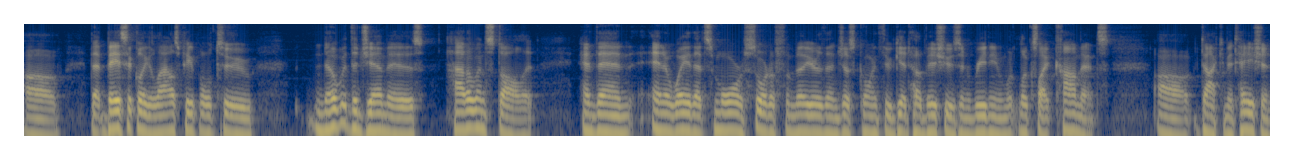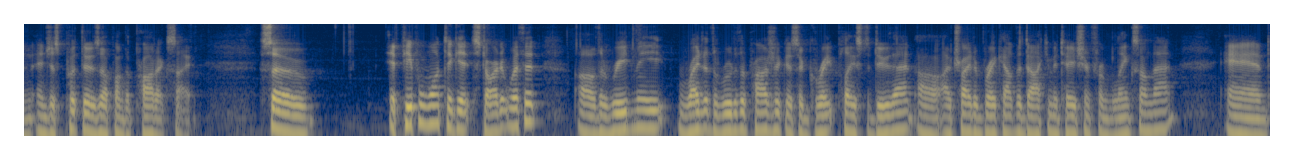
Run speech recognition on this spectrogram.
uh, that basically allows people to know what the gem is, how to install it, and then in a way that's more sort of familiar than just going through GitHub issues and reading what looks like comments, uh, documentation, and just put those up on the product site. So if people want to get started with it, uh, the README right at the root of the project is a great place to do that. Uh, I try to break out the documentation from links on that and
